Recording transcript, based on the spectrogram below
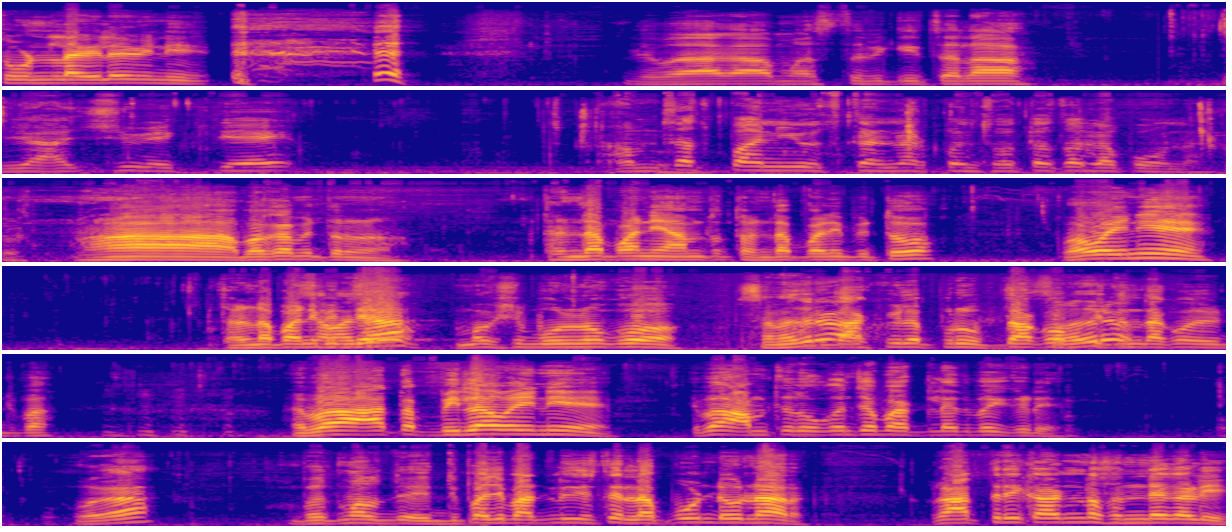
तोंड लावला मी बघा मस्तपैकी चला. ही अशी व्यक्ती आहे. आमचाच पाणी यूज करणार पण स्वतःचा लपवणार. हा बघा मित्रांनो. थंडा पाणी आमचं थंडा पाणी पितो. भाऊ वहिनी. थंडा पाणी पित्या? मग शी बोलू नको. समज दाखविलं प्रूफ दाखव पिताना दाखव दीपा हे बा आता पिला वहिनी. आहे हे बा आमच्या दोघांच्या बाटल्या आहेत बा इकडे. बघा. बस मला दीपाची बाटली दिसते लपवून ठेवणार. रात्री काढणं संध्याकाळी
